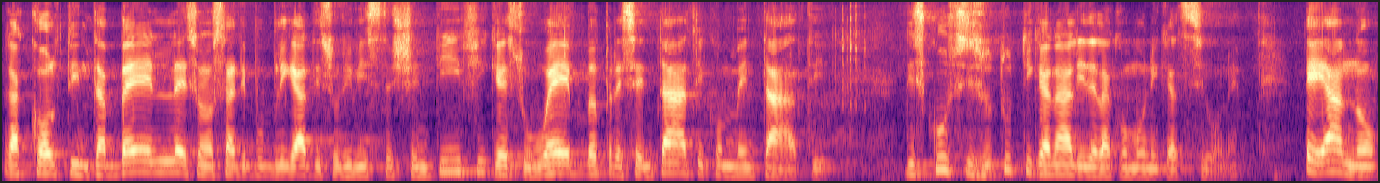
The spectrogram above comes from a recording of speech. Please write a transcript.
raccolti in tabelle, sono stati pubblicati su riviste scientifiche, su web, presentati, commentati, discussi su tutti i canali della comunicazione e hanno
